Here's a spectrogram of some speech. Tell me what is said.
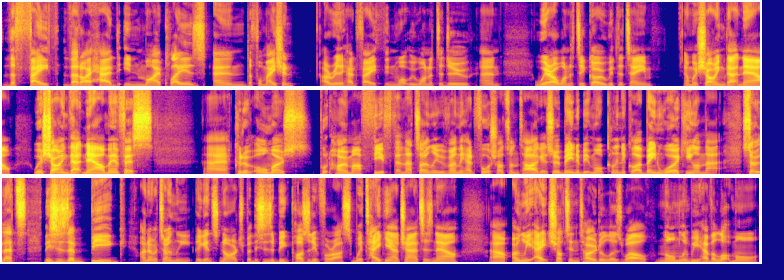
the faith that I had in my players and the formation. I really had faith in what we wanted to do and where I wanted to go with the team. And we're showing that now. We're showing that now. Memphis uh, could have almost put home our fifth, and that's only we've only had four shots on target, so been a bit more clinical. I've been working on that, so that's this is a big. I know it's only against Norwich, but this is a big positive for us. We're taking our chances now. Uh, only eight shots in total as well. Normally we have a lot more.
